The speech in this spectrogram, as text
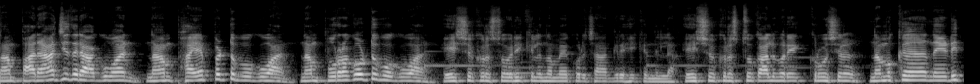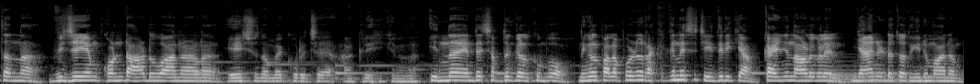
നാം പരാജിതരാകുവാൻ നാം ഭയപ്പെട്ടു പോകുവാൻ നാം പുറകോട്ട് പോകുവാൻ യേശു ക്രിസ്തു ഒരിക്കലും നമ്മെ കുറിച്ച് ആഗ്രഹിക്കുന്നില്ല. യേശു ക്രിസ്തു കാൽവറി ക്രൂശിൽ നമുക്ക് നേടിത്തന്ന വിജയം കൊണ്ടാടുവാനാണ് യേശു നമ്മെ കുറിച്ച് ആഗ്രഹിക്കുന്നത്. ഇന്ന് എന്റെ ശബ്ദം കേൾക്കുമ്പോൾ നിങ്ങൾ പലപ്പോഴും റെക്കഗ്നൈസ് ചെയ്തിരിക്കാം. കഴിഞ്ഞ നാളുകളിൽ ഞാൻ എടുത്ത തീരുമാനം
